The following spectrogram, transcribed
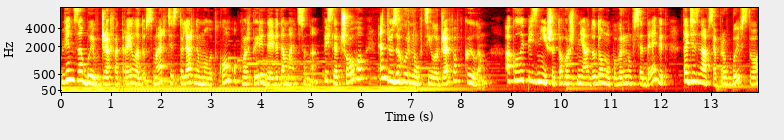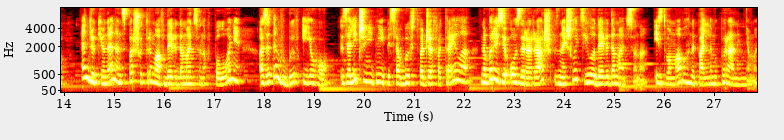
Він забив Джефа Трейла до смерті столярним молотком у квартирі Девіда Метсона, після чого Ендрю загорнув тіло Джефа в килим. А коли пізніше того ж дня додому повернувся Девід та дізнався про вбивство, Ендрю Кюненен спершу тримав Девіда Метсона в полоні, а затим вбив і його. За лічені дні після вбивства Джефа Трейла на березі озера Раш знайшли тіло Девіда Метсона із двома вогнепальними пораненнями.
